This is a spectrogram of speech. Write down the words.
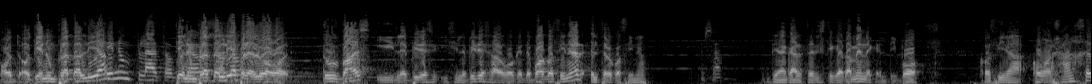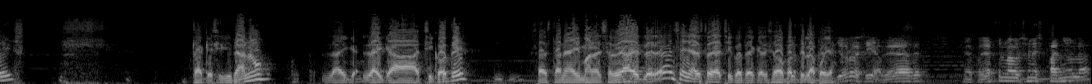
o, o tiene un plato al día. Tiene un plato. Tiene un plato al día, pero luego tú vas y le pides y si le pides algo que te pueda cocinar, él te lo cocina. Exacto. Tiene la característica también de que el tipo cocina como Los Ángeles, Takeshi Kitano, like, like a Chicote. O sea, están ahí de le voy a enseñar esto ya Chicote, que se va a partir la polla. Yo creo que sí, habría que hacer- me podría hacer una versión española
